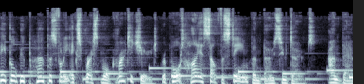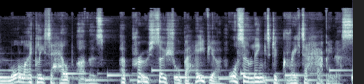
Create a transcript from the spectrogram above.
People who purposefully express more gratitude report higher self esteem than those who don't, and they're more likely to help others, a pro social behaviour also linked to greater happiness.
